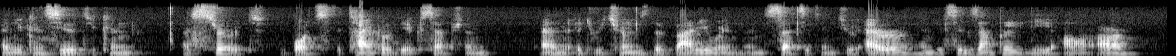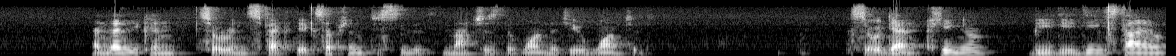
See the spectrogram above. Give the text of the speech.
And you can see that you can assert what's the type of the exception and it returns the value and, and sets it into error in this example, ERR. And then you can sort of inspect the exception to see that it matches the one that you wanted. So again, cleaner, BDD style,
